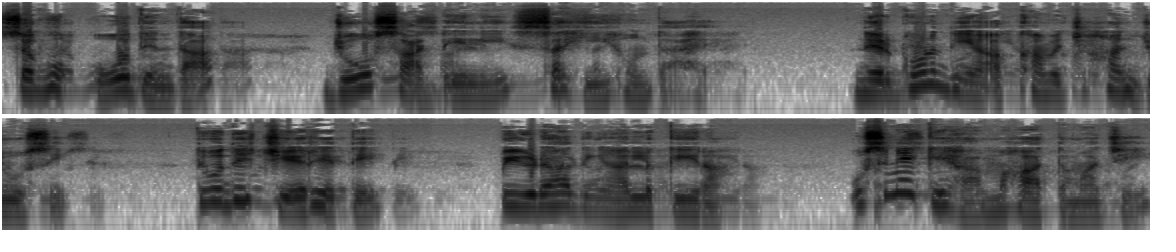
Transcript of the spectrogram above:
ਸਗੋਂ ਉਹ ਦਿੰਦਾ, ਜੋ ਸਾਡੇ ਲਈ ਸਹੀ ਹੁੰਦਾ ਹੈ। ਨਿਰਗੁਣ ਦੀਆਂ ਅੱਖਾਂ ਵਿੱਚ ਹੰਝੂ ਸੀ ਤੇ ਉਹਦੇ ਚਿਹਰੇ ਤੇ ਪੀੜਾ ਦੀਆਂ ਲਕੀਰਾਂ। ਉਸਨੇ ਕਿਹਾ, ਮਹਾਤਮਾ ਜੀ,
